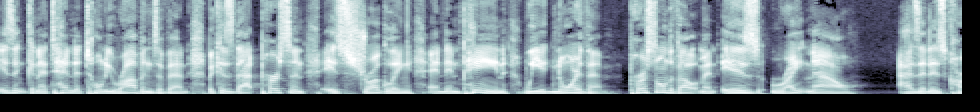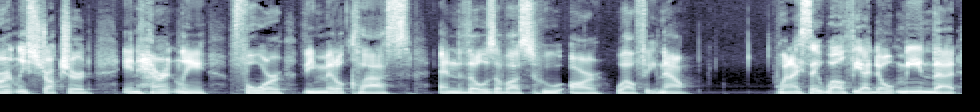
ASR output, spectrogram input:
isn't going to attend a Tony Robbins event because that person is struggling and in pain. We ignore them. Personal development is right now as it is currently structured inherently for the middle class and those of us who are wealthy. Now, when I say wealthy, I don't mean that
